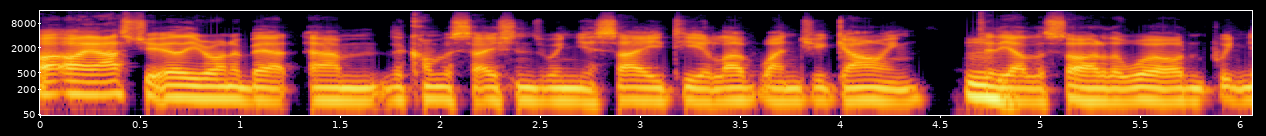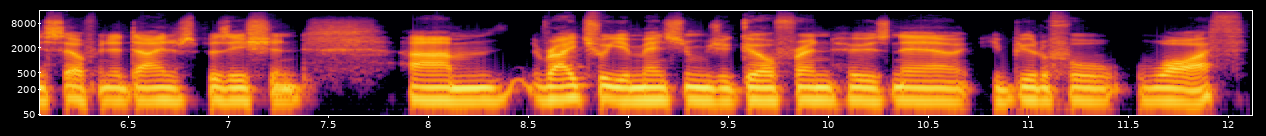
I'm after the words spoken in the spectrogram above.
I asked you earlier on about um, the conversations when you say to your loved ones you're going mm. to the other side of the world and putting yourself in a dangerous position. Um, Rachel, you mentioned was your girlfriend, who's now your beautiful wife.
